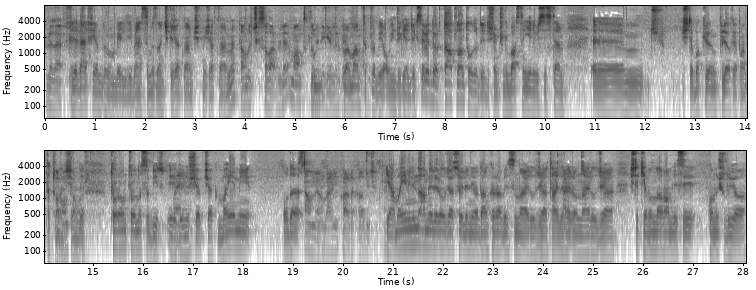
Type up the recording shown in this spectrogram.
Philadelphia. Philadelphia'nın durum belli. Ben Simmons'dan çıkacaklar mı çıkmayacaklar mı? Tam da çıksalar bile mantıklı biri gelir. Bir mantıklı bir oyuncu gelecekse ve dörtte Atlanta olur diye düşünüyorum. Çünkü Boston yeni bir sistem. Ee, işte bakıyorum playoff yapan takımlar Toronto şimdi. Var. Toronto nasıl bir e, dönüş yapacak? Miami o da sanmıyorum ben yukarıda kalabilecek. Ya Miami'nin de hamleleri olacağı söyleniyor. Duncan Robinson'ın ayrılacağı, Tyler evet. Heron'un ayrılacağı, işte Kevin Love hamlesi konuşuluyor.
